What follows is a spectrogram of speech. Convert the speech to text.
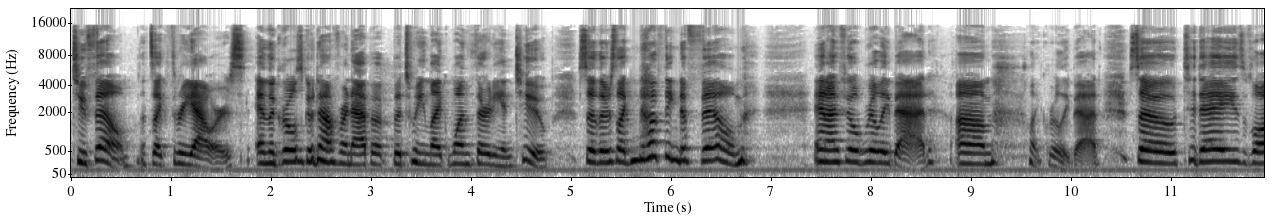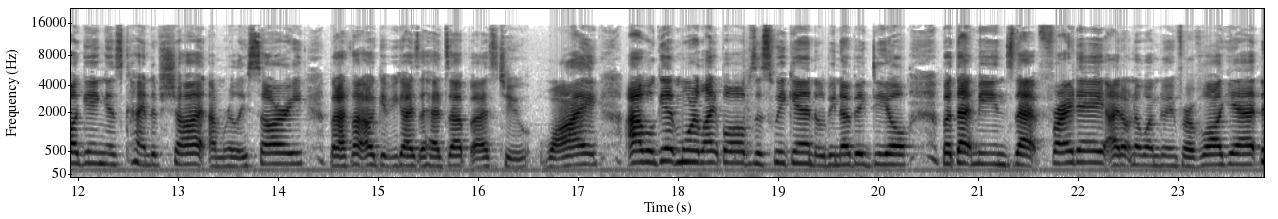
to film. That's like three hours. And the girls go down for a nap between like 1.30 and 2. So there's like nothing to film and I feel really bad. Um, like really bad. So today's vlogging is kind of shot. I'm really sorry, but I thought I'll give you guys a heads up as to why. I will get more light bulbs this weekend. It'll be no big deal, but that means that Friday, I don't know what I'm doing for a vlog yet,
